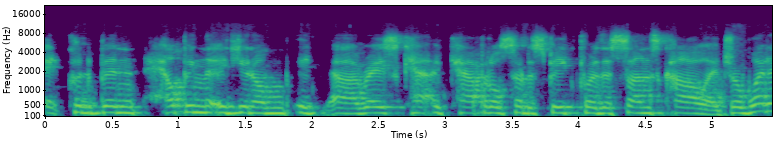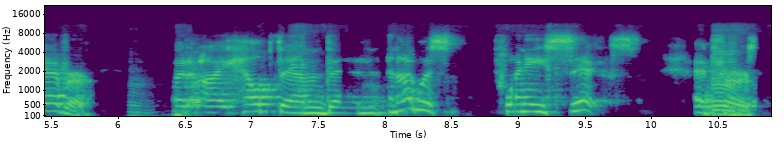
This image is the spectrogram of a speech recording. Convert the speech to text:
It could have been helping, the, you know, uh, raise ca- capital, so to speak, for the son's college or whatever. Mm-hmm. But I helped them then, and I was 26 at mm. first.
